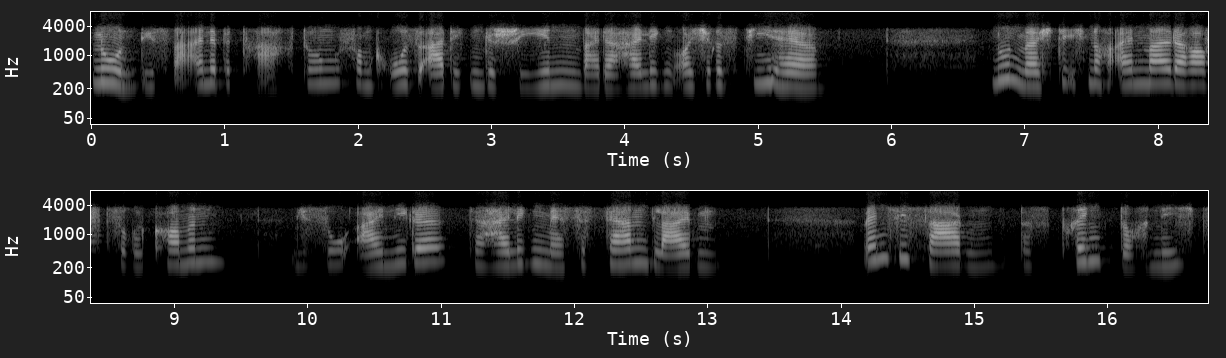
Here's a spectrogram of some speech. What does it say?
Nun, dies war eine Betrachtung vom großartigen Geschehen bei der heiligen Eucharistie her. Nun möchte ich noch einmal darauf zurückkommen, wieso einige der heiligen Messe fernbleiben. Wenn Sie sagen, das bringt doch nichts,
